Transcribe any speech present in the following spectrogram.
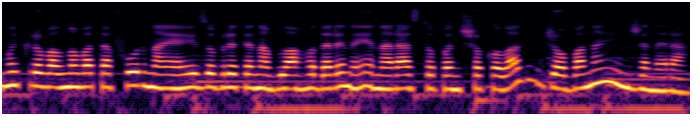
Микроволновата фурна е изобретена благодарение на растопен шоколад в джоба на інженера.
